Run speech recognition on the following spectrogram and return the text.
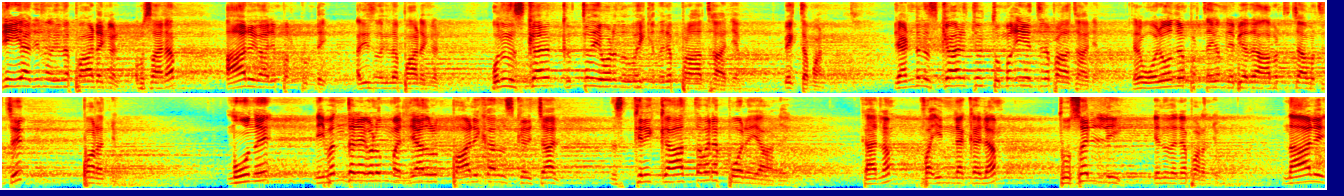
ഇനി ഈ അതിൽ നൽകുന്ന പാഠങ്ങൾ അവസാനം ആറ് കാര്യം പറഞ്ഞിട്ടുണ്ട്. അതിൽ നൽകുന്ന പാഠങ്ങൾ. ഒന്ന് നിസ്കാരം കൃത്യതയോടെ നിർവഹിക്കുന്നതിന് പ്രാധാന്യം വ്യക്തമാണ്. രണ്ട് നിസ്കാരത്തിൽ തുമകീയത്തിന് പ്രാധാന്യം. കാരണം ഓരോന്നിനും പ്രത്യേകം നബി അത് ആവർത്തിച്ച് ആവർത്തിച്ച് പറഞ്ഞു. മൂന്ന് നിബന്ധനകളും മര്യാദകളും പാലിക്കാതെ നിസ്കരിച്ചാൽ നിസ്കരിക്കാത്തവനെ പോലെയാണ്. കാരണം ഫൈനക്കലം തുസല്ലി എന്ന് തന്നെ പറഞ്ഞു. നാല്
